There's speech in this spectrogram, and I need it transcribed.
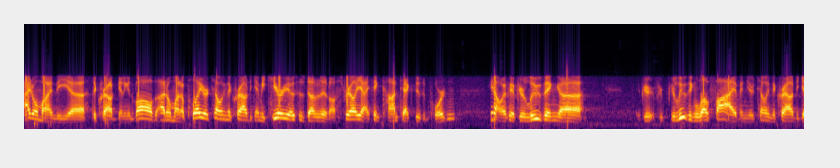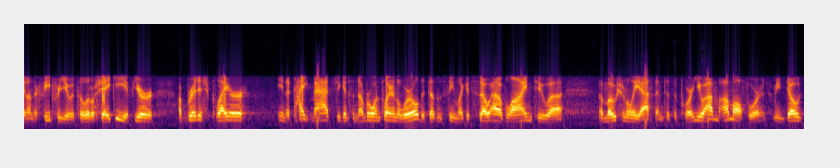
I don't mind the uh, the crowd getting involved. I don't mind a player telling the crowd to get me. Kyrgios has done it in Australia. I think context is important. You know, if, if you're losing, uh, if you're if you're losing love five and you're telling the crowd to get on their feet for you, it's a little shaky. If you're a British player in a tight match against the number one player in the world, it doesn't seem like it's so out of line to uh, emotionally ask them to support you. I'm I'm all for it. I mean, don't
